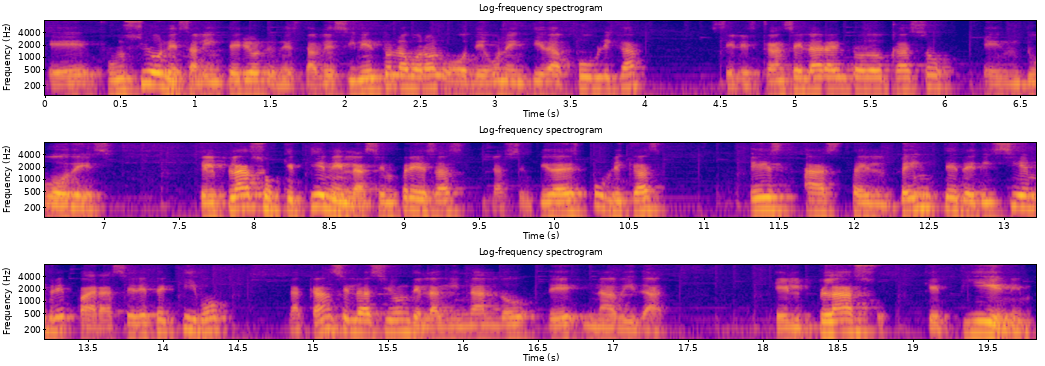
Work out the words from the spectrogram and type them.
eh, funciones al interior de un establecimiento laboral o de una entidad pública. Se les cancelará en todo caso en duodez. El plazo que tienen las empresas, las entidades públicas, es hasta el 20 de diciembre para hacer efectivo la cancelación del aguinaldo de Navidad. El plazo que tienen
